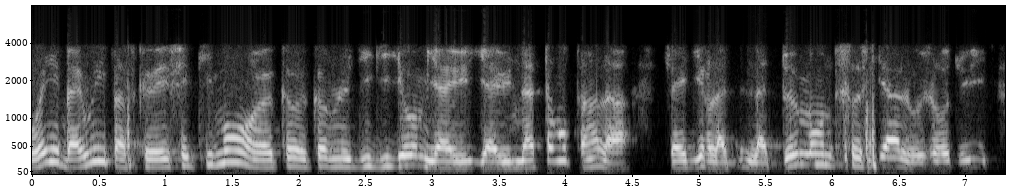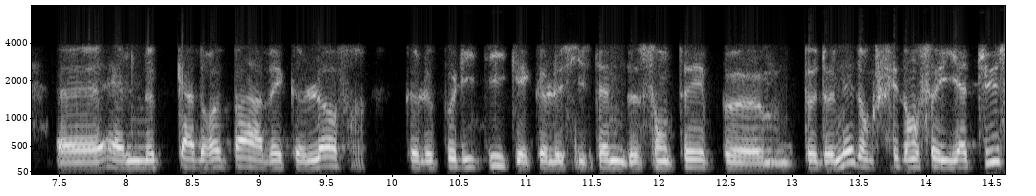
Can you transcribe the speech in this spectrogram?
Oui, bah oui, parce que effectivement, euh, que- comme le dit Guillaume, il y a, il y a une attente. Hein, là, j'allais dire la, la demande sociale aujourd'hui, euh, elle ne cadre pas avec l'offre que le politique et que le système de santé peut, peut donner. Donc c'est dans ce hiatus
